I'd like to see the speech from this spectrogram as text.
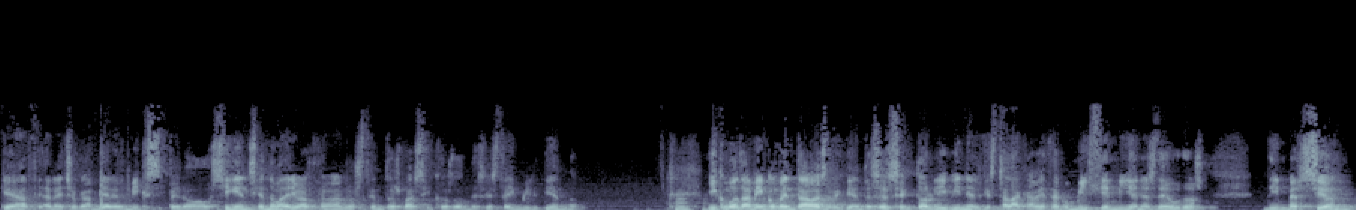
que han hecho cambiar el mix, pero siguen siendo Madrid y Barcelona los centros básicos donde se está invirtiendo. Y como también comentabas, efectivamente es el sector living el que está a la cabeza con 1.100 millones de euros de inversión,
